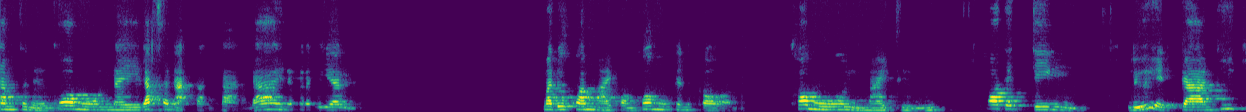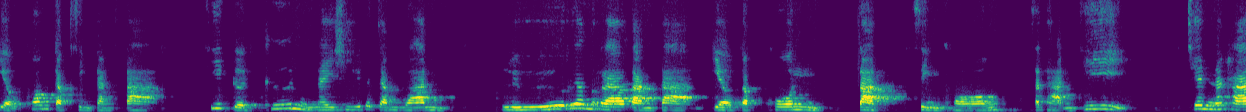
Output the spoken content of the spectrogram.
นำเสนอข้อมูลในลักษณะต่างๆ ได้นะคะนักเรียน มาดูความหมายของข้อมูลกันก่อน ข้อมูลหมายถึงข้อเท็จจริง หรือเหตุการณ์ที่เกี่ยวข้องกับสิ่งต่างๆ ที่เกิดขึ้นในชีวิตประจำวัน หรือเรื่องราวต่างๆ เกี่ยวกับคนสัตว์สิ่งของสถานที่ เช่นนะคะ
